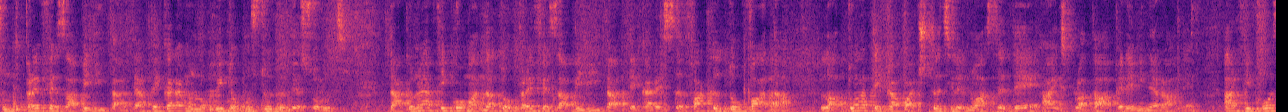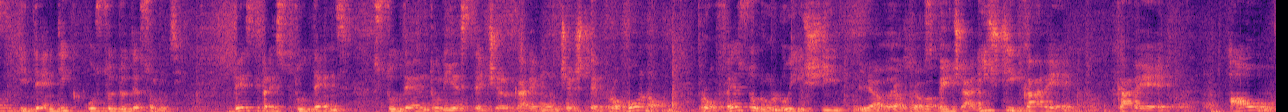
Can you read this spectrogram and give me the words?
sunt prefezabilitatea pe care am înlocuit-o cu studiul de soluții. Dacă noi am fi comandat o prefezabilitate care să facă dovada la toate capacitățile noastre de a exploata apele minerale, ar fi fost identic cu studiul de soluții. Despre studenți, studentul este cel care muncește pro bono, profesorul lui și Ia, uh, cașcaval. specialiștii care, care au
